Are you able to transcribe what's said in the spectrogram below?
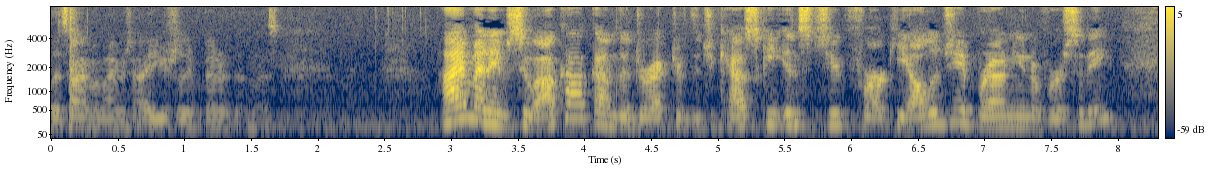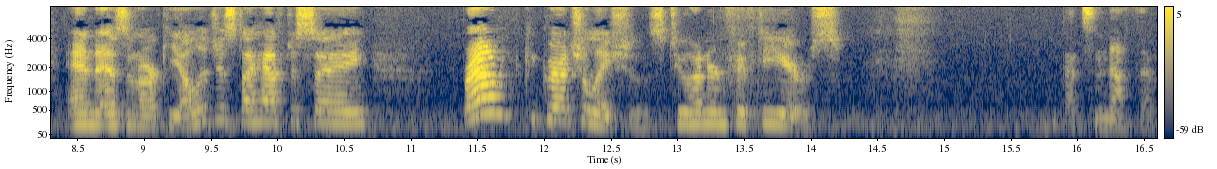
the time, and I'm, I usually am better than this. Hi, my name is Sue Alcock. I'm the director of the Joukowsky Institute for Archaeology at Brown University. And as an archaeologist, I have to say, Brown, congratulations, 250 years. That's nothing.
